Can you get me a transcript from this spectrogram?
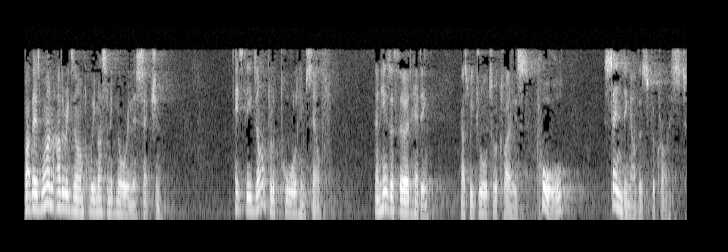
But there's one other example we mustn't ignore in this section. It's the example of Paul himself. And here's a third heading as we draw to a close. Paul sending others for Christ.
